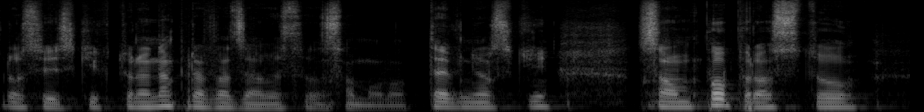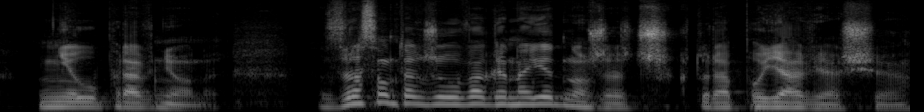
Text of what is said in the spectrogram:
rosyjskich, które naprowadzały ten samolot. Te wnioski są po prostu nieuprawnione. Zwracam także uwagę na jedną rzecz, która pojawia się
